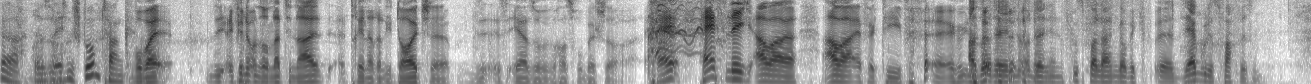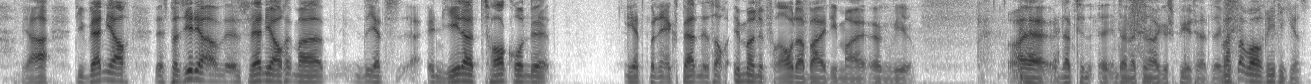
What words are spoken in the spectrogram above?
Ja, das Also- ist echt ein Sturmtank. Wobei, die- ich finde, unsere Nationaltrainerin, die Deutsche, ist eher so Horst Rubisch. So. Hä hässlich, aber, aber effektiv. Also so. unter den, unter den Fußballern, glaube ich, äh, sehr gutes Fachwissen. ja, die werden ja auch, es passiert ja, es werden ja auch immer jetzt in jeder Talkrunde, jetzt bei den Experten ist auch immer eine Frau dabei, die mal irgendwie äh, äh, international gespielt hat. Was aber auch richtig ist.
